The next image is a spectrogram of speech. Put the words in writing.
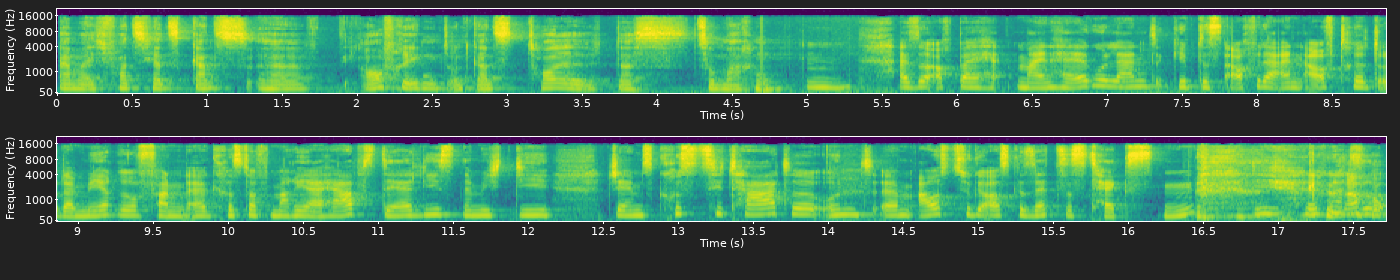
Aber ich fand es jetzt ganz äh, aufregend und ganz toll, das zu machen. Mhm. Also auch bei Mein Helgoland gibt es auch wieder einen Auftritt oder mehrere von äh, Christoph Maria Herbst. Der liest nämlich die James Krüss Zitate und ähm, Auszüge aus Gesetzestexten, die genau. so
